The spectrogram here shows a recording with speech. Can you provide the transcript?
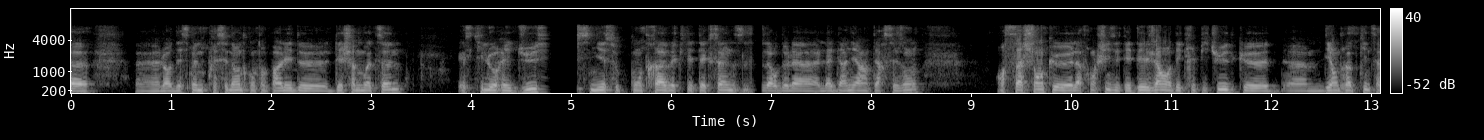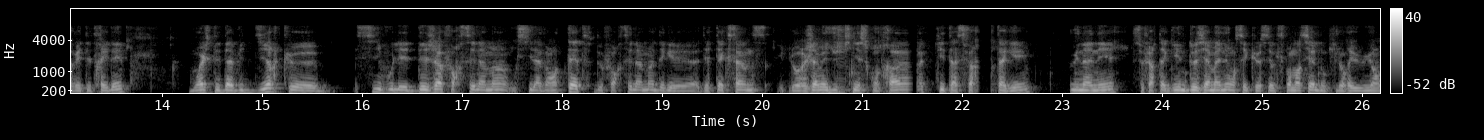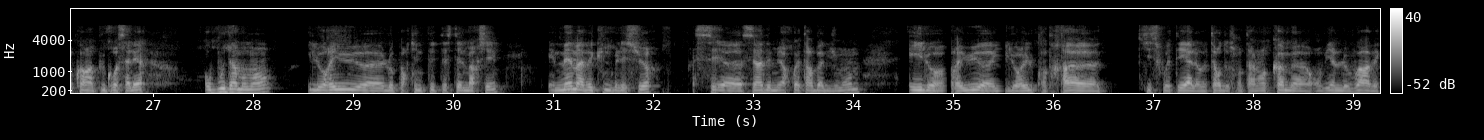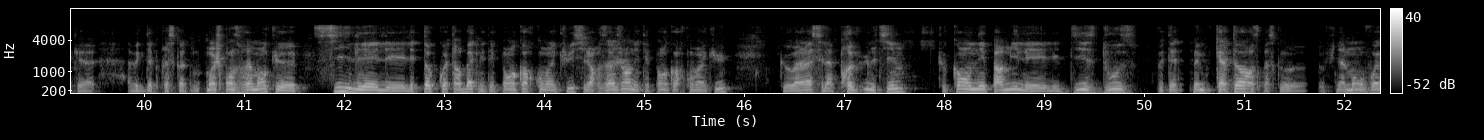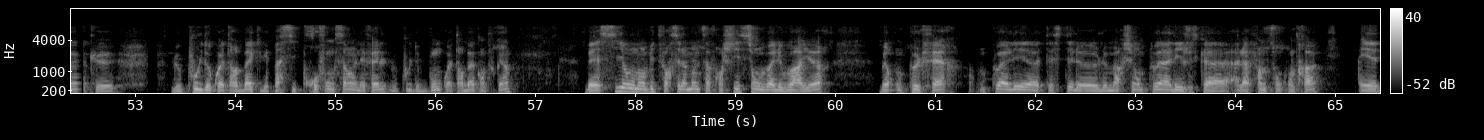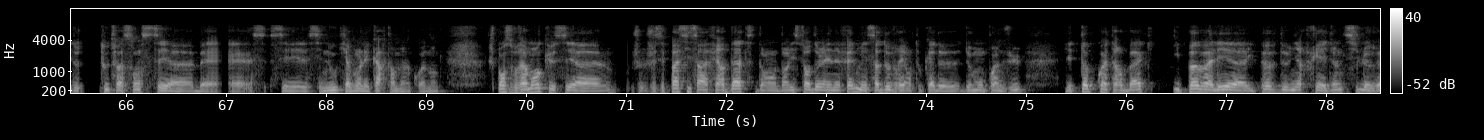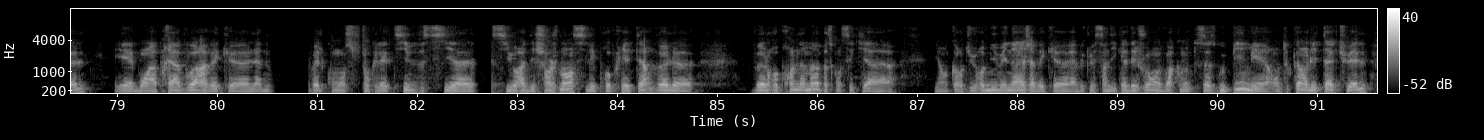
lors des semaines précédentes quand on parlait de Deshaun Watson. Est-ce qu'il aurait dû signer ce contrat avec les Texans lors de la, la dernière intersaison en sachant que la franchise était déjà en décrépitude, que euh, DeAndre Hopkins avait été tradé. Moi, j'étais d'avis de dire que s'il voulait déjà forcer la main, ou s'il avait en tête de forcer la main des, Texans, il n'aurait jamais dû signer ce contrat, quitte à se faire taguer une année, se faire taguer une deuxième année, on sait que c'est exponentiel, donc il aurait eu encore un plus gros salaire. Au bout d'un moment, il aurait eu euh, l'opportunité de tester le marché, et même avec une blessure, c'est euh, un des meilleurs quarterbacks du monde, et il aurait eu, euh, il aurait eu le contrat qu'il souhaitait à la hauteur de son talent, comme on vient de le voir avec, avec Dak Prescott. Donc moi je pense vraiment que si les, les, top quarterbacks n'étaient pas encore convaincus, si leurs agents n'étaient pas encore convaincus, que voilà, c'est la preuve ultime que quand on est parmi les, les 10, 12, peut-être même 14, parce que finalement on voit que le pool de quarterback il n'est pas si profond que ça en NFL, le pool de bons quarterbacks en tout cas. Ben, si on a envie de forcer la main de sa franchise, si on veut aller voir ailleurs, on peut le faire. On peut aller euh, tester le, marché, on peut aller jusqu'à la fin de son contrat. Et de toute façon, euh, ben, c'est nous qui avons les cartes en main. Donc, je pense vraiment que c'est. Euh, je ne sais pas si ça va faire date dans, l'histoire de la NFL, mais ça devrait, en tout cas, de, mon point de vue. Les top quarterbacks, ils peuvent aller, ils peuvent devenir free agents s'ils le veulent. Et bon, après, à voir avec la nouvelle convention collective s'il y aura des changements, si les propriétaires veulent reprendre la main, parce qu'on sait qu'il y a, il y a encore du remue-ménage avec, avec le syndicat des joueurs. On va voir comment tout ça se goupille. Mais en tout cas, en l'état actuel,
